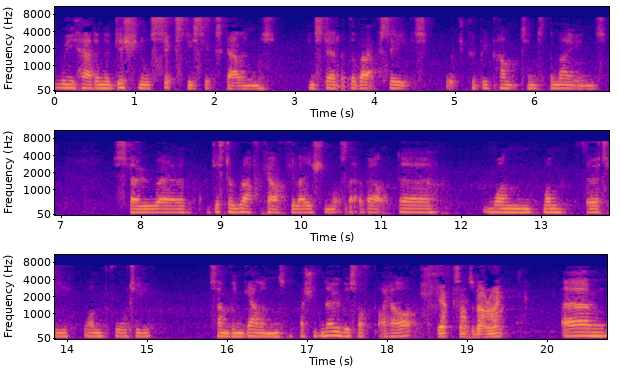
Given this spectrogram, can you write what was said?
we had an additional 66 gallons instead of the back seats, which could be pumped into the mains. So uh, just a rough calculation, what's that about? Uh, one, 130, 140 something gallons. I should know this off by heart. Yep, sounds about right. Um,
